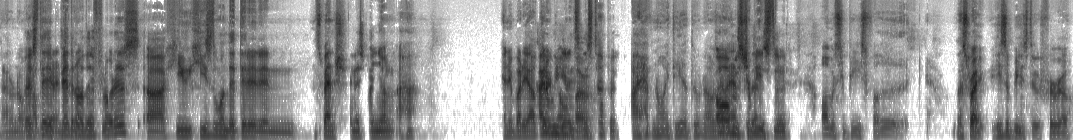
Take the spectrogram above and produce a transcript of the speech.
I don't know. Este Pedro de Flores, uh, he he's the one that did it in, in Spanish. In español, ajá. Anybody out there? How do we get into this topic? I have no idea, dude. oh, Mr. Beast, dude. Oh, Mr. Beast, fuck. That's right. He's a beast, dude, for real.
